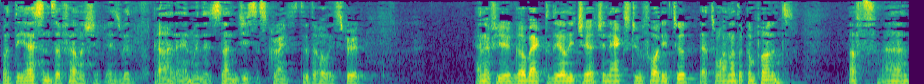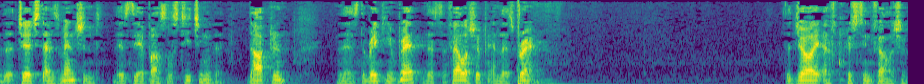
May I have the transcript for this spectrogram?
But the essence of fellowship is with God and with His Son, Jesus Christ, through the Holy Spirit. And if you go back to the early church in Acts 2.42, that's one of the components of uh, the church that is mentioned. There's the apostles' teaching, the doctrine, there's the breaking of bread, there's the fellowship, and there's prayer. The joy of Christian fellowship.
